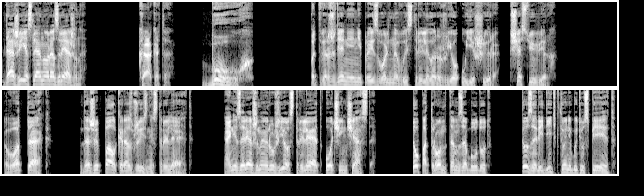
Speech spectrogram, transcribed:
Даже если оно разряжено. Как это? Бух! Подтверждение непроизвольно выстрелило ружье у Ешира, к счастью, вверх. Вот так. Даже палка раз в жизни стреляет. А незаряженное ружье стреляет очень часто. То патрон там забудут, то зарядить кто-нибудь успеет.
